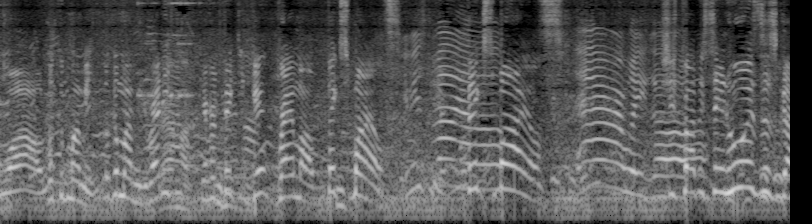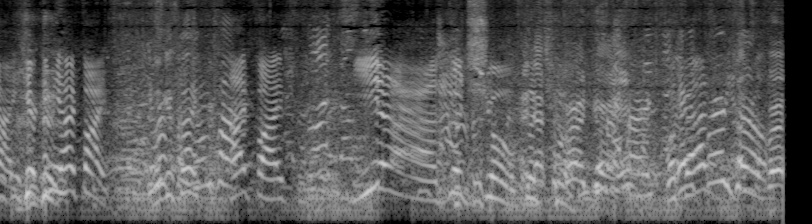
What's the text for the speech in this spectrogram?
Wow, look at mommy. Look at mommy. You ready? Give her big, get grandma, big smiles. Big smiles. There we go. She's probably saying, who is this guy? Here, give me a high five. High five. Yeah, good show. Good show. What's that? Bird girl.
